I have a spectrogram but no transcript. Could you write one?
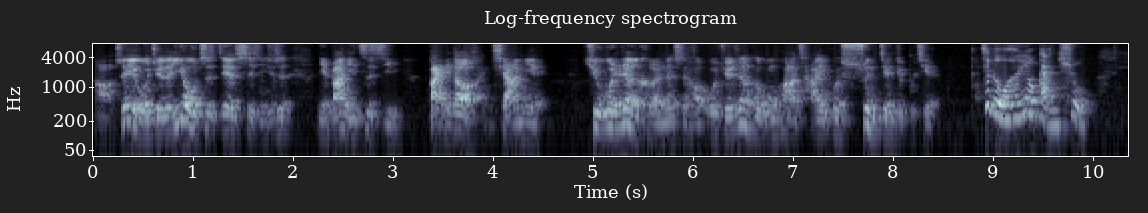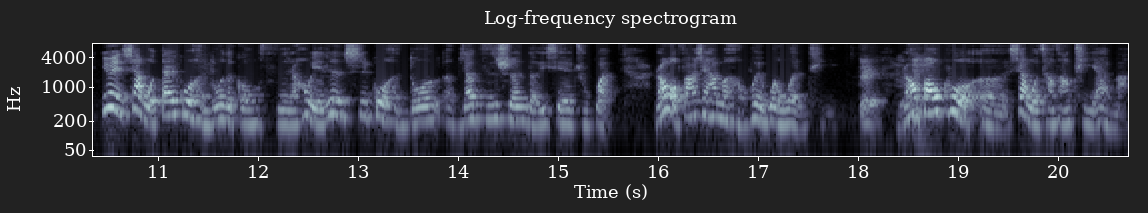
啊，所以我觉得幼稚这件事情，就是你把你自己摆到很下面去问任何人的时候，我觉得任何文化差异会瞬间就不见。这个我很有感触，因为像我待过很多的公司，然后也认识过很多呃比较资深的一些主管，然后我发现他们很会问问题。对，然后包括呃，像我常常提案嘛，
